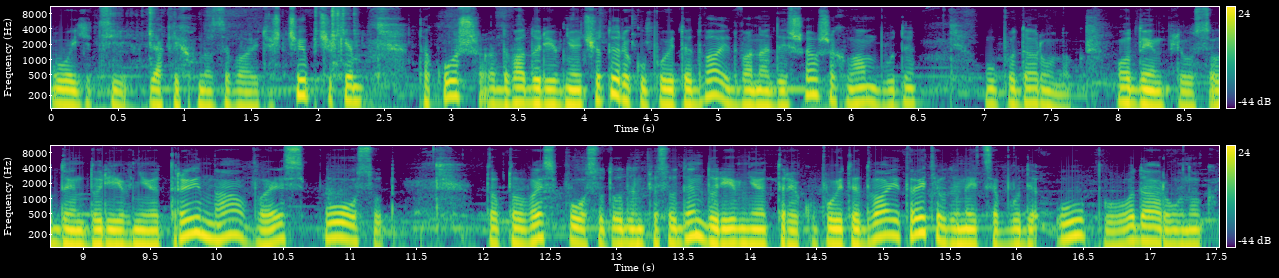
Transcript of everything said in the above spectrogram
ой, ці, як їх називають, щипчики. Також 2 дорівнює 4, купуєте 2 і 2 найдешевших вам буде у подарунок. 1 плюс 1 дорівнює 3 на весь посуд. Тобто весь посуд 1 плюс 1 дорівнює 3. Купуєте 2 і третя одиниця буде у подарунок.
